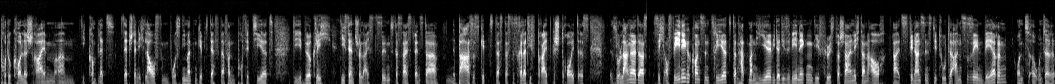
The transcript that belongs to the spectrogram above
Protokolle schreiben, ähm, die komplett selbstständig laufen, wo es niemanden gibt, der davon profitiert, die wirklich decentralized sind. Das heißt, wenn es da eine Basis gibt, dass, dass das relativ breit gestreut ist, solange das sich auf wenige konzentriert, dann hat man hier wieder diese wenigen, die höchstwahrscheinlich dann auch als Finanzinstitute anzusehen wären und äh, unter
